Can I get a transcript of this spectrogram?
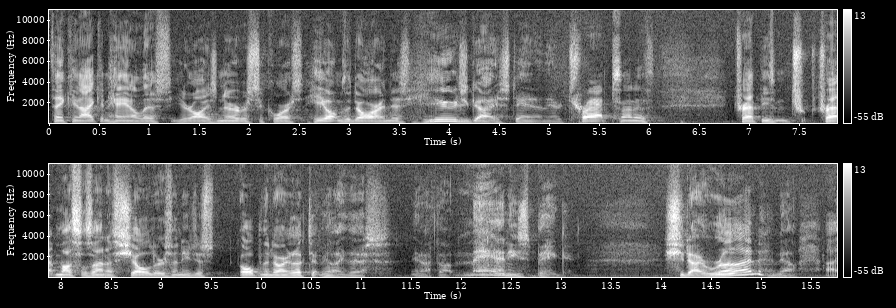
thinking I can handle this. You're always nervous, of course. He opens the door and this huge guy standing there, traps on his, trapeze, tra- trap muscles on his shoulders. And he just opened the door and he looked at me like this. And I thought, man, he's big. Should I run? No. I,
